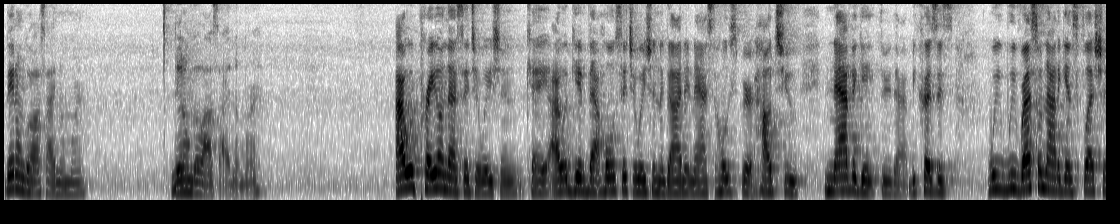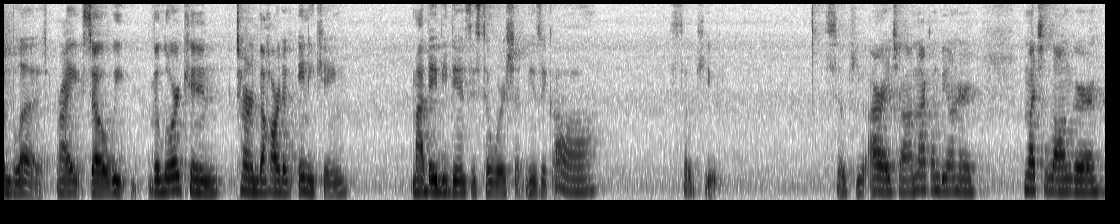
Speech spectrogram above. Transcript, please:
They don't go outside no more. They don't go outside no more. I would pray on that situation, okay? I would give that whole situation to God and ask the Holy Spirit how to navigate through that because it's we we wrestle not against flesh and blood, right? So we the Lord can turn the heart of any king my baby dances to worship music. Oh, so cute. So cute. All right, y'all. I'm not going to be on here much longer.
